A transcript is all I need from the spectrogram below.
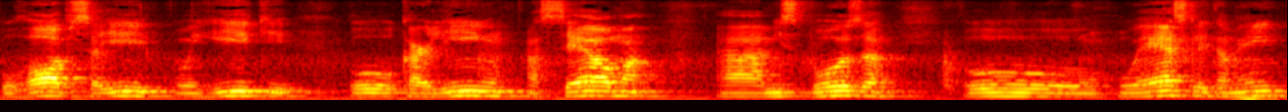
o Robson aí, o Henrique, o Carlinho, a Selma, a minha esposa, o o Wesley também.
